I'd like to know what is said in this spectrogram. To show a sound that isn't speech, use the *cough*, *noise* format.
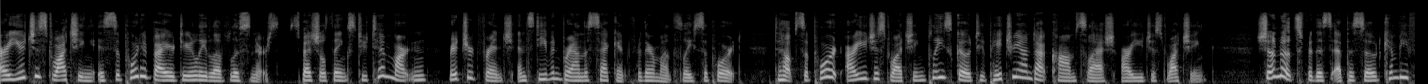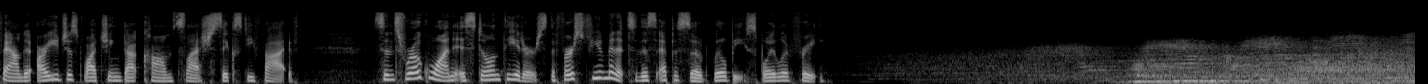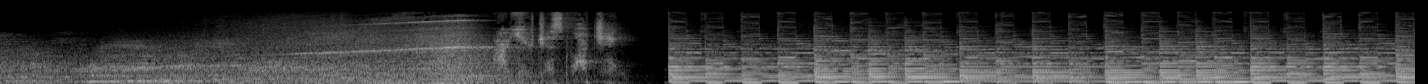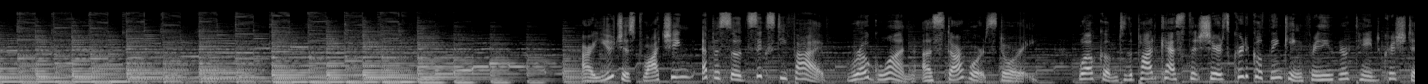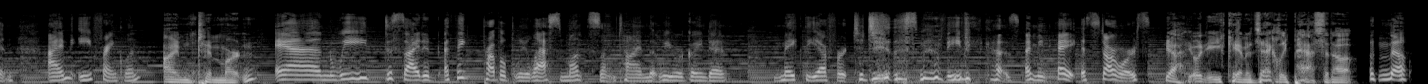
Are You Just Watching is supported by our dearly loved listeners. Special thanks to Tim Martin, Richard French, and Stephen Brown II for their monthly support. To help support Are You Just Watching, please go to patreon.com slash Are You Just Watching. Show notes for this episode can be found at areyoujustwatching.com slash 65. Since Rogue One is still in theaters, the first few minutes of this episode will be spoiler Are you just watching episode 65, Rogue One, a Star Wars story? Welcome to the podcast that shares critical thinking for the entertained Christian. I'm Eve Franklin, I'm Tim Martin. and we decided, I think probably last month sometime, that we were going to make the effort to do *laughs* this movie because, I mean, hey, it's Star Wars. Yeah, you can't exactly pass it up. *laughs* no.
